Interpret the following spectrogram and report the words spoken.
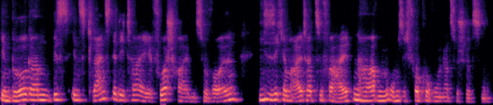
den Bürgern bis ins kleinste Detail vorschreiben zu wollen, wie sie sich im Alltag zu verhalten haben, um sich vor Corona zu schützen.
